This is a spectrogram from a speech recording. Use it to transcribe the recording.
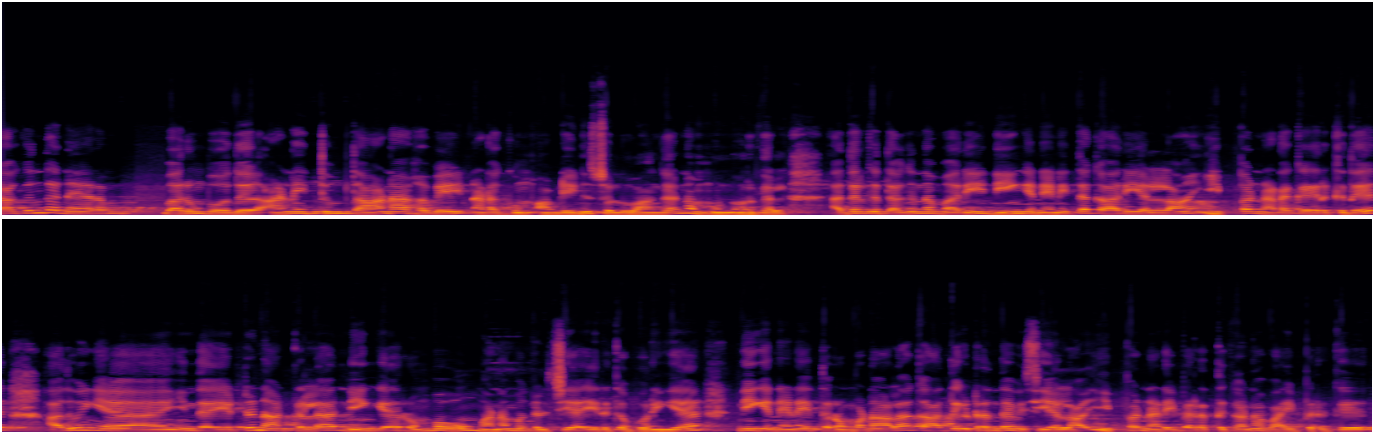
தகுந்த நேரம் வரும்போது அனைத்தும் தானாகவே நடக்கும் அப்படின்னு சொல்லுவாங்க நம் முன்னோர்கள். அதற்கு தகுந்த மாதிரி நீங்கள் நினைத்த காரியெல்லாம் இப்போ நடக்க இருக்குது. அதுவும் இந்த எட்டு நாட்களில் நீங்கள் ரொம்பவும் மனமகிழ்ச்சியாக இருக்க போகிறீங்க நீங்கள் நினைத்த ரொம்ப நாளாக காத்துக்கிட்டு இருந்த விஷயம்லாம் இப்போ நடைபெறத்துக்கான வாய்ப்பு இருக்குது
